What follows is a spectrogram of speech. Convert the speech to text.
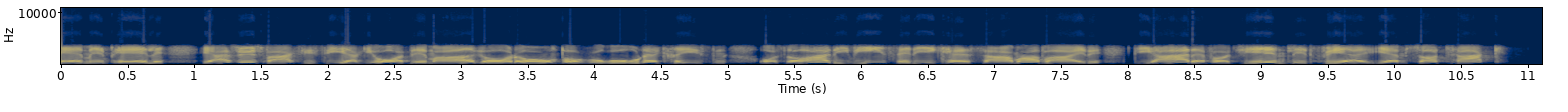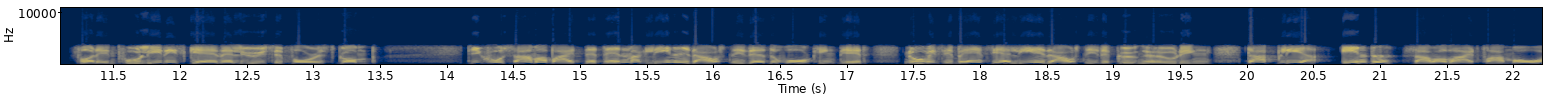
Ja, men Palle, jeg synes faktisk, de har gjort det meget godt oven på coronakrisen, og så har de vist, at de kan samarbejde. De har da fortjent lidt ferie. Jamen så tak for den politiske analyse, Forrest Gump. De kunne samarbejde, da Danmark lignede et afsnit af The Walking Dead. Nu er vi tilbage til at ligne et afsnit af Gyngehøvdingen. Der bliver intet samarbejde fremover.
